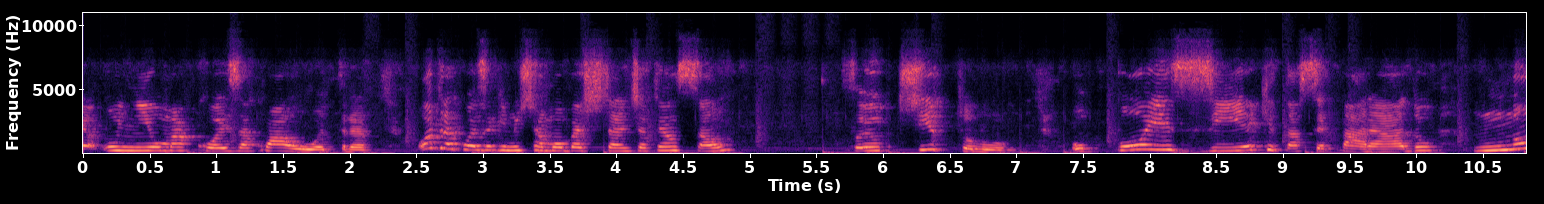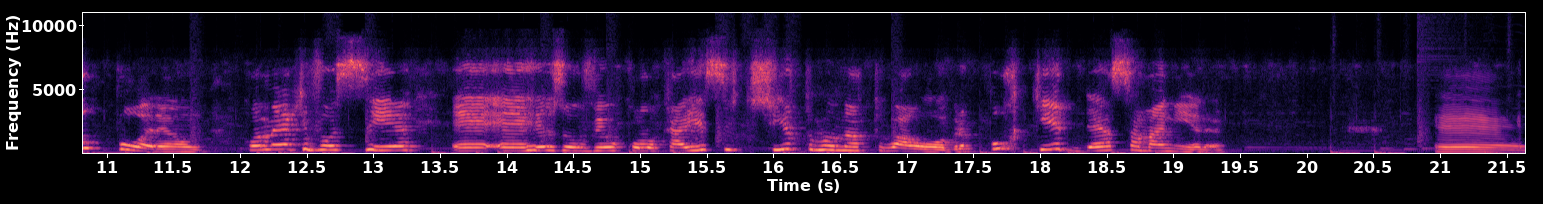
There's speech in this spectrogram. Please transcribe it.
é, unir uma coisa com a outra. Outra coisa que me chamou bastante atenção foi o título, o Poesia, que está separado no porão. Como é que você é, é, resolveu colocar esse título na tua obra? Por que dessa maneira? É,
